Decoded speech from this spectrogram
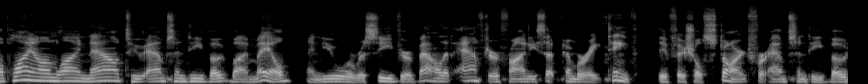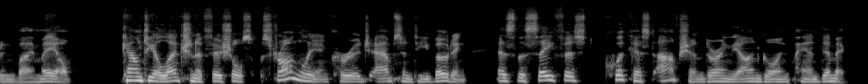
Apply online now to absentee vote by mail, and you will receive your ballot after Friday, September 18th, the official start for absentee voting by mail. County election officials strongly encourage absentee voting as the safest, quickest option during the ongoing pandemic.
